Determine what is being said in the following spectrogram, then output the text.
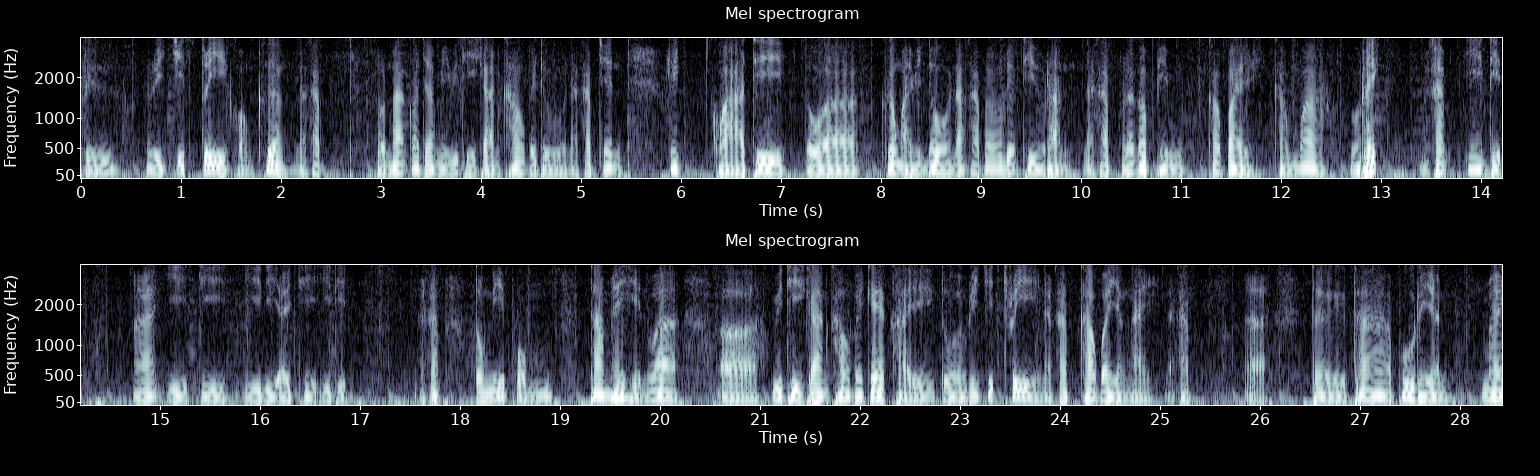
หรือ registry ของเครื่องนะครับ ส่วนมากก็จะมีวิธีการเข้าไปดูนะครับ เช่น คลิกขวาที่ตัวเครื่องหมาย Windows นะครับแล้วก็เลือกที่ Run นะครับ แล้วก็พิมพ์เข้าไปคำว่า reg นะครับ edit r e g e d i t edit นะครับ ตรงนี้ผม ทำให้เห็นว่าวิธีการเข้าไปแก้ไขตัว registry นะครับ เข้าไปยังไงนะครับแต่ถ้าผู้เรียนไม่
